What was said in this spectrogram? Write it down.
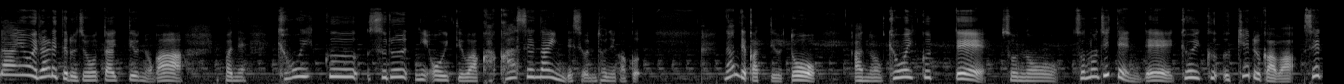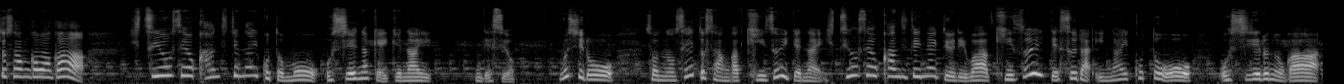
頼を得られてる状態っていうのがやっぱね教育するにおいては欠かせないんですよねとにかく。なんでかっていうとあの教育ってそのその時点で教育受ける側生徒さん側が必要性を感じてないことも教えなきゃいけないんですよ。むしろその生徒さんが気づいてない必要性を感じていないというよりは気づいてすらいないことを教えるのが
